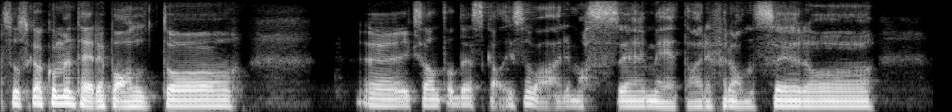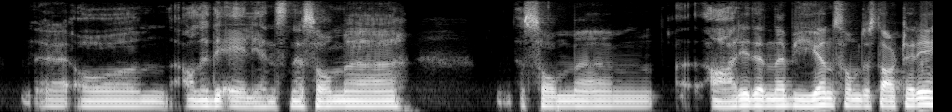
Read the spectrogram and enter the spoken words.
Som skal kommentere på alt og eh, Ikke sant. Og det skal liksom være masse metareferanser og, eh, og alle de aliensene som som er i denne byen som du starter i.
